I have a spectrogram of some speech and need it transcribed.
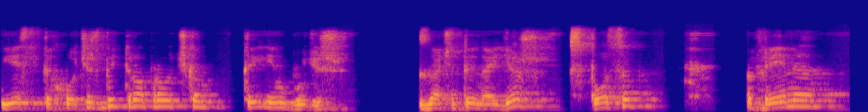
Если ты хочешь быть трубопроводчиком, ты им будешь. Значит, ты найдешь способ, время,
